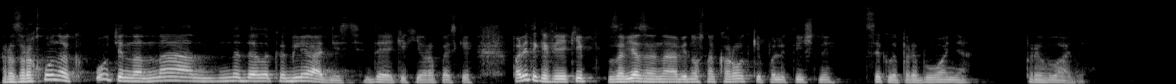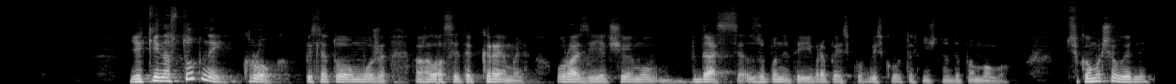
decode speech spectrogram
Розрахунок Путіна на недалекоглядність деяких європейських політиків, які зав'язані на відносно короткі політичні цикли перебування при владі. Який наступний крок після того може оголосити Кремль у разі, якщо йому вдасться зупинити європейську військово-технічну допомогу? Цілком очевидний.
